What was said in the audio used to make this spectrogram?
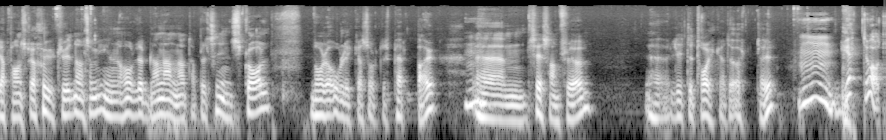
japanska sjukryddan som innehåller bland annat apelsinskal, några olika sorters peppar, eh, sesamfrön, eh, lite torkade örter. Jättegott!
